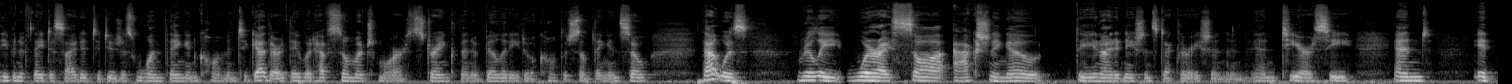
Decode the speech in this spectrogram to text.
Even if they decided to do just one thing in common together they would have so much more strength and ability to accomplish something. And so that was really where i saw actioning out the united nations declaration and, and trc and it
